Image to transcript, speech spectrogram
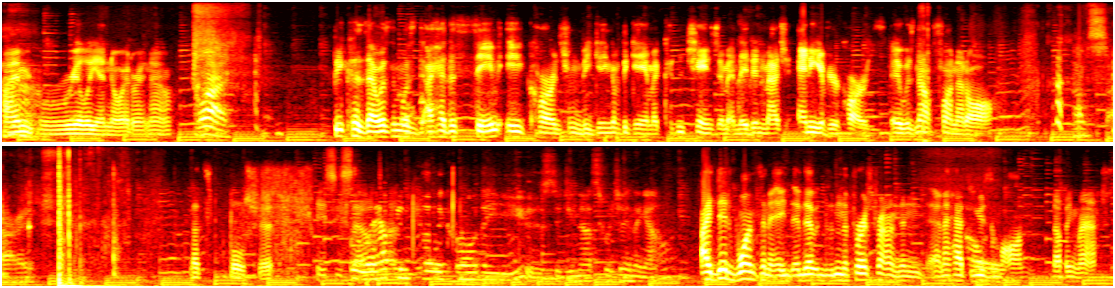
I'm really annoyed right now. Why? Because that was the most. I had the same eight cards from the beginning of the game. I couldn't change them, and they didn't match any of your cards. It was not fun at all. I'm sorry. That's bullshit. Casey So what happened to the crow that you used? Did you not switch anything out? I did once in, it, in the first round, and, and I had to use Oh. them on. Nothing matched.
